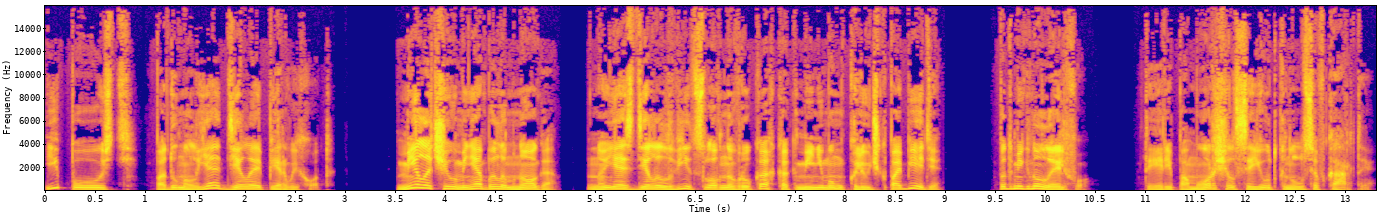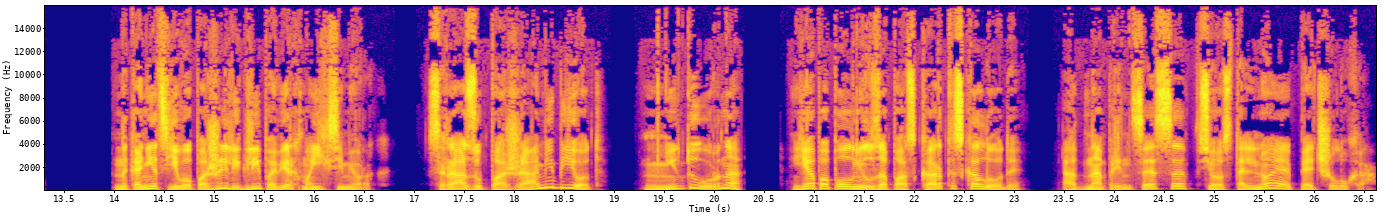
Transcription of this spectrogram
«И пусть», — подумал я, делая первый ход. Мелочи у меня было много, но я сделал вид, словно в руках как минимум ключ к победе. Подмигнул эльфу. Терри поморщился и уткнулся в карты. Наконец его пажи легли поверх моих семерок. Сразу пажами бьет? Недурно. Я пополнил запас карт из колоды. Одна принцесса, все остальное опять шелуха.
